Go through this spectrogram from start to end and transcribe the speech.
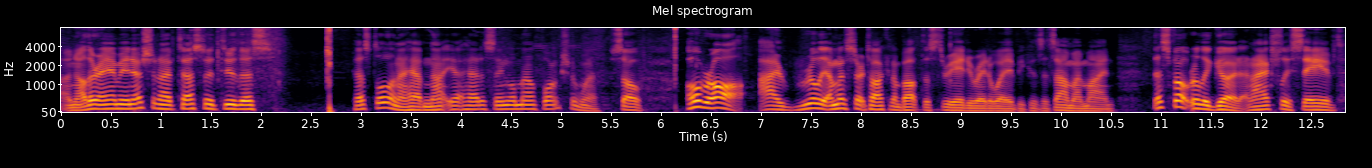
another ammunition I've tested through this pistol and I have not yet had a single malfunction with. So overall, I really, I'm going to start talking about this 380 right away because it's on my mind. This felt really good and I actually saved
